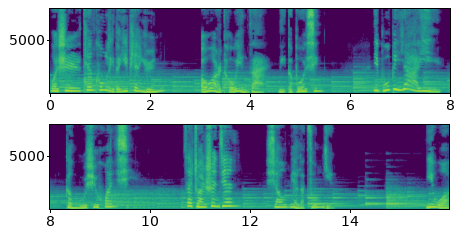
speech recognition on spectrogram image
我是天空里的一片云。”偶尔投影在你的波心，你不必讶异，更无需欢喜，在转瞬间消灭了踪影。你我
